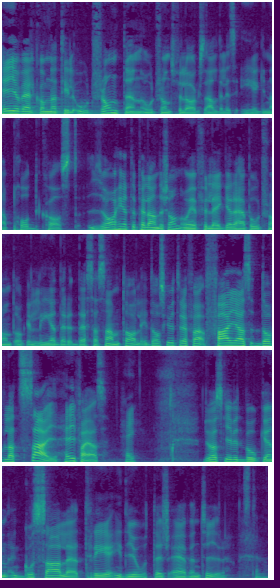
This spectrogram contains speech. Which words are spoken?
Hej och välkomna till Ordfronten, Ordfronts förlags alldeles egna podcast. Jag heter Pelle Andersson och är förläggare här på Ordfront och leder dessa samtal. Idag ska vi träffa Fayaz Dovlatsai. Hej Fayaz! Hej! Du har skrivit boken Gosale, Tre idioters äventyr. Stämmer.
